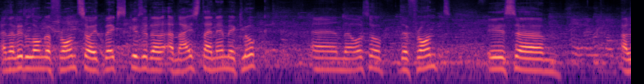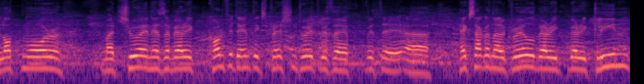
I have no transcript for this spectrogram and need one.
and a little longer front, so it makes gives it a, a nice dynamic look. And also the front is um, a lot more mature and has a very confident expression to it with a with a uh, hexagonal grille, very very clean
